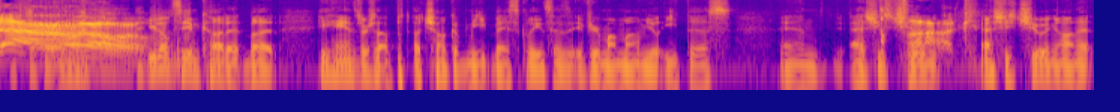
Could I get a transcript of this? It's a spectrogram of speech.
Oh. You don't see him cut it, but he hands her a, a, chunk of meat basically and says, "If you're my mom, you'll eat this." And as she's chewing, Fuck. as she's chewing on it,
